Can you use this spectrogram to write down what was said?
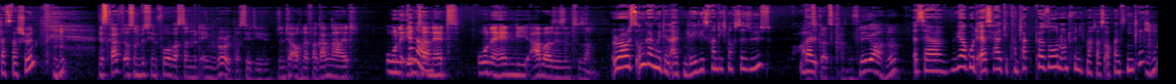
Das war schön. Mhm. Es greift auch so ein bisschen vor, was dann mit Amy und Rory passiert. Die sind ja auch in der Vergangenheit ohne genau. Internet, ohne Handy, aber sie sind zusammen. Rorys Umgang mit den alten Ladies fand ich noch sehr süß. Als, als Krankenpfleger, ne? Ist ja, ja gut, er ist halt die Kontaktperson und finde ich, macht das auch ganz niedlich. Mhm.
